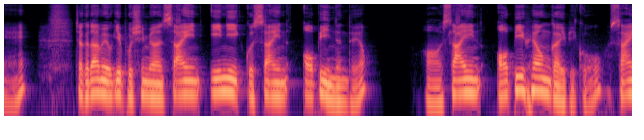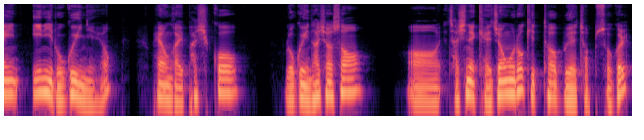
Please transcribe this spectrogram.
예. 자, 그 다음에 여기 보시면 사인인이 있고 사인업이 있는데요 어, 사인업이 회원가입이고 사인인이 로그인이에요 회원가입 하시고 로그인 하셔서 어, 자신의 계정으로 GitHub에 접속을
